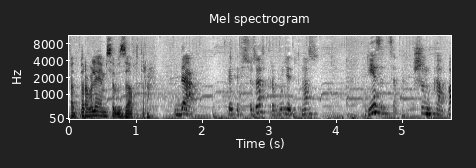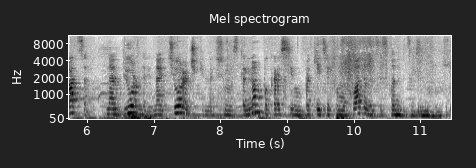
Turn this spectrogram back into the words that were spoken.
Отправляемся в завтра. да, это все завтра будет у нас резаться, шинковаться на бернере, на терочке, на всем остальном по красивым пакетикам укладывается и складывается в заморозку.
